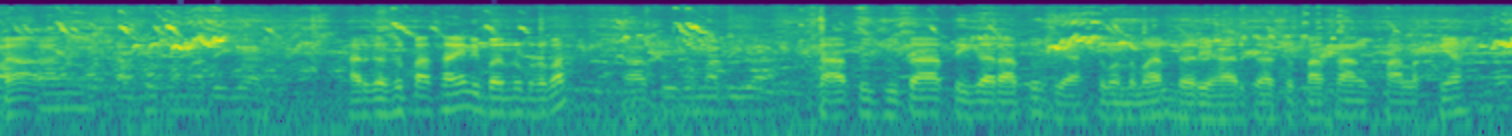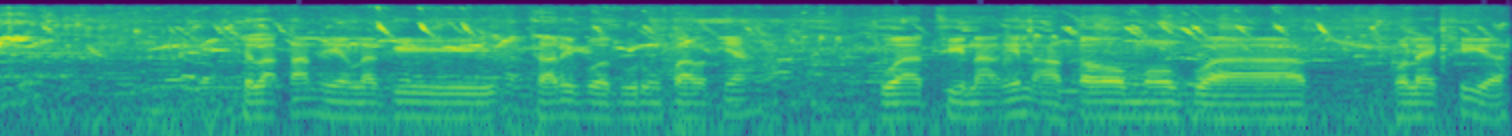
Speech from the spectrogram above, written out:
Nah, harga sepasang ini dibantu berapa? 1,3 satu juta tiga ratus ya teman-teman dari harga sepasang paleknya silakan yang lagi cari buat burung paleknya buat cinakin atau mau buat koleksi ya.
